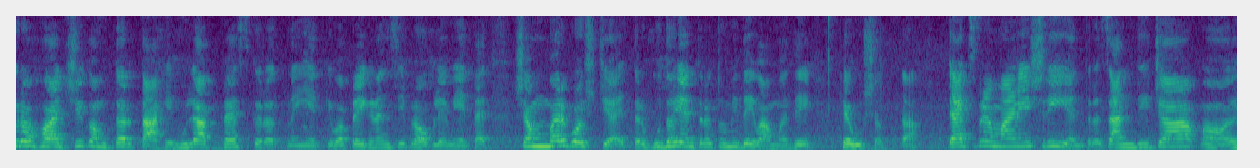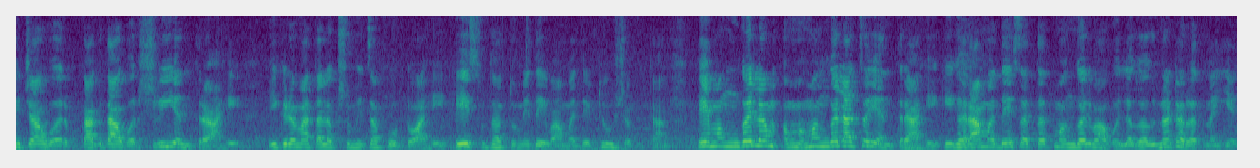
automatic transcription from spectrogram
ग्रहाची कमतरता आहे. मुलं अभ्यास करत नाही आहेत किंवा प्रेग्नन्सी प्रॉब्लेम येत आहेत. शंभर गोष्टी आहेत. तर बुध यंत्र तुम्ही देवामध्ये ठेवू शकता. त्याचप्रमाणे श्रीयंत्र चांदीच्या ह्याच्यावर कागदावर श्रीयंत्र आहे. इकडे माता लक्ष्मीचा फोटो आहे. हे सुद्धा तुम्ही देवामध्ये ठेवू शकता. हे मंगल मंगलाचं यंत्र आहे की घरामध्ये सतत मंगल व्हावं लग्न ठरत नाहीये.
